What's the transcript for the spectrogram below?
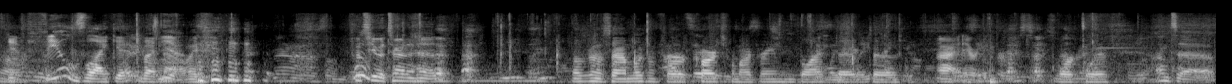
It feels like it, but no. Puts you a turn ahead. I was gonna say I'm looking for cards for my green black deck to All right, there we go. work with. Untap.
